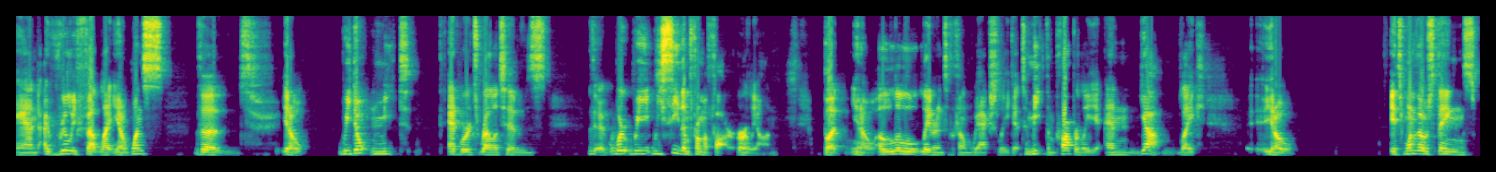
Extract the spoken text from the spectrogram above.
And I really felt like, you know, once the, you know, we don't meet Edward's relatives, we're, we, we see them from afar early on. But, you know, a little later into the film, we actually get to meet them properly. And, yeah, like, you know, it's one of those things,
